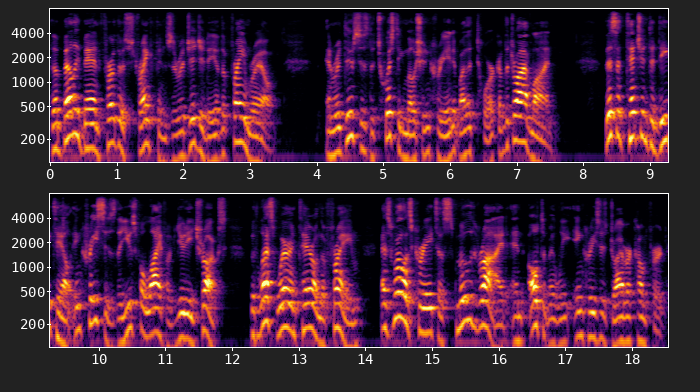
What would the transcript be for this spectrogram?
The belly band further strengthens the rigidity of the frame rail and reduces the twisting motion created by the torque of the driveline. This attention to detail increases the useful life of UD trucks with less wear and tear on the frame, as well as creates a smooth ride and ultimately increases driver comfort.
